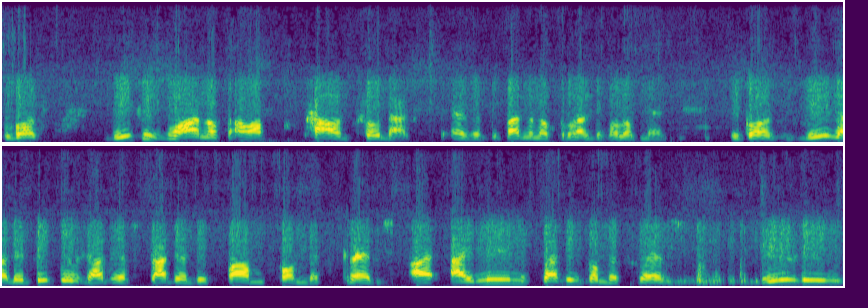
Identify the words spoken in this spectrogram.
because this is one of our proud products as a Department of Rural Development, because these are the people that have started this farm from the scratch. I, I mean, starting from the scratch, building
